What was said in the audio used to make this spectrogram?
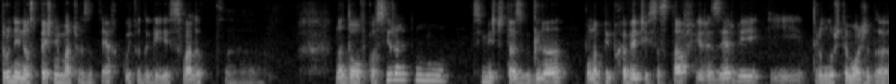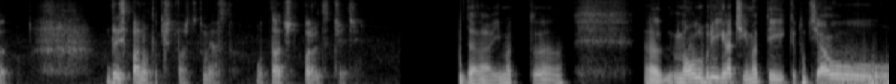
трудни и неуспешни матчове за тях, които да ги свалят а, надолу в класирането, но си мисля, че тази година понапипаха вече и състав и резерви и трудно ще може да, да изпаднат от четвъртото място. От тази първите четири. Да, да, имат а, а, много добри играчи имат и като цяло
